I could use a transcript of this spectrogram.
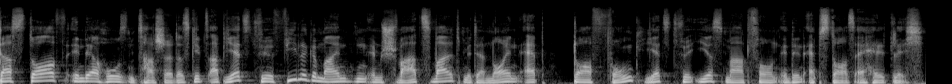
Das Dorf in der Hosentasche, das gibt's ab jetzt für viele Gemeinden im Schwarzwald mit der neuen App Dorffunk, jetzt für Ihr Smartphone in den App Stores erhältlich.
